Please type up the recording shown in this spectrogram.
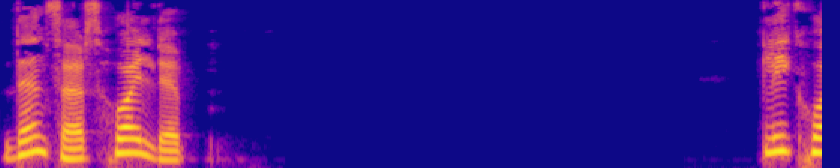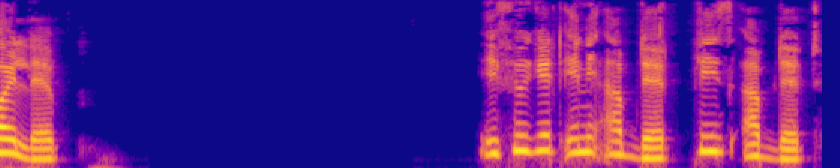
Then search Wild Click Wild app. If you get any update, please update.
